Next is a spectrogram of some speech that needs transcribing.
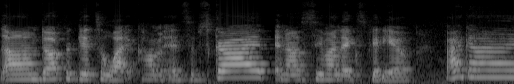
Um, don't forget to like, comment, and subscribe. And I'll see you in my next video. Bye guys.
